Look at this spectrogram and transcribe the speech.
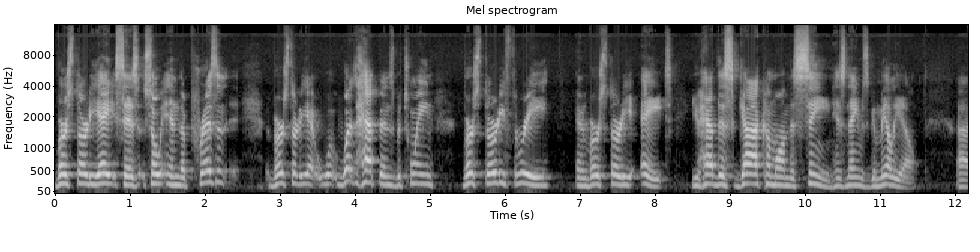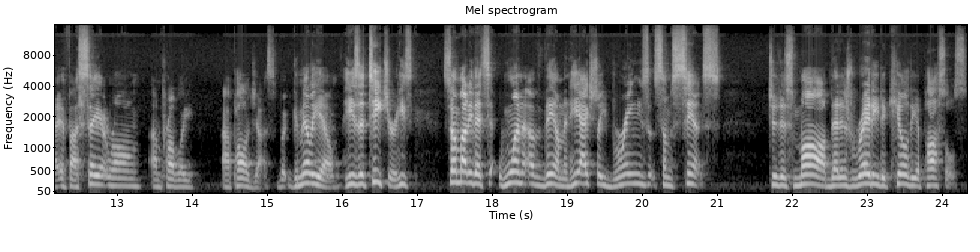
Verse 38 says, So in the present, verse 38, what happens between verse 33 and verse 38? You have this guy come on the scene. His name's Gamaliel. Uh, if I say it wrong, I'm probably, I apologize. But Gamaliel, he's a teacher. He's somebody that's one of them, and he actually brings some sense to this mob that is ready to kill the apostles.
